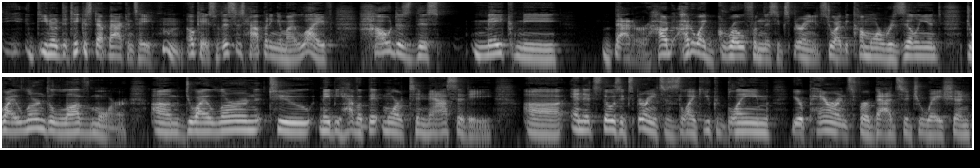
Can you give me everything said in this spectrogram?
you know, to take a step back and say, hmm, okay, so this is happening in my life. How does this make me better? How, how do I grow from this experience? Do I become more resilient? Do I learn to love more? Um, do I learn to maybe have a bit more tenacity? Uh, and it's those experiences like you could blame your parents for a bad situation,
